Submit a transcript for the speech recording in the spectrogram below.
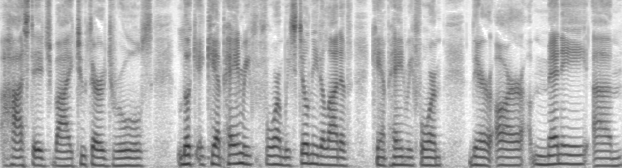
hostage by two thirds rules. Look at campaign reform. We still need a lot of campaign reform. There are many um,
